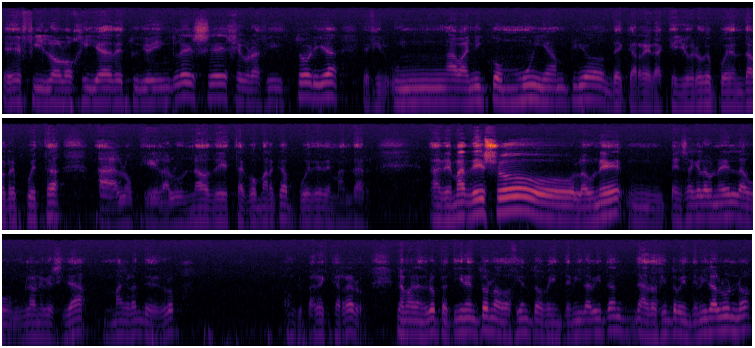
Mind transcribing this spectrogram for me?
eh, filología de estudios ingleses, geografía e historia, es decir, un abanico muy amplio de carreras que yo creo que pueden dar respuesta a lo que el alumnado de esta comarca puede demandar. Además de eso, la UNED, mm, piensa que la UNED es la universidad más grande de Europa aunque parezca raro. La Magna Europa tiene en torno a 220.000 habitantes, a 220.000 alumnos,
